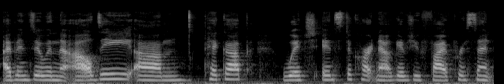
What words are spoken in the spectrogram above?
I've been doing the Aldi um, pickup, which Instacart now gives you 5%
